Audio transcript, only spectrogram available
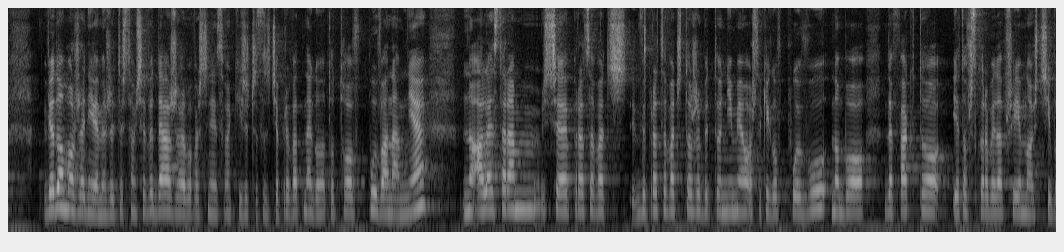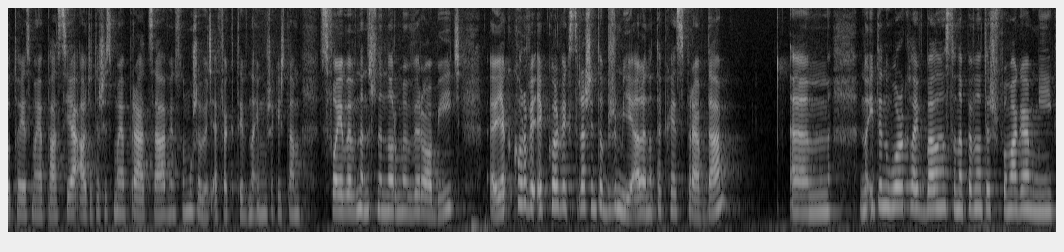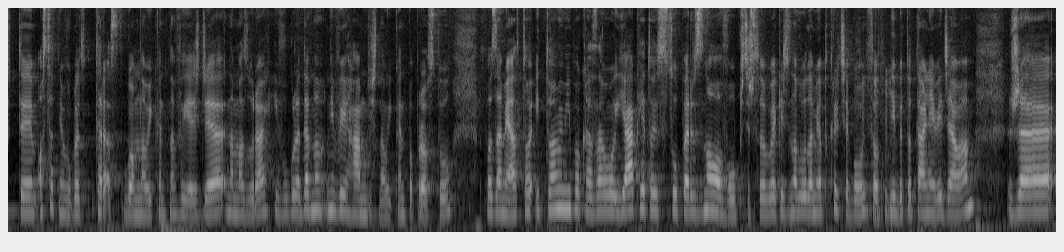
Wiadomo, że nie wiem, jeżeli coś tam się wydarzy, albo właśnie są jakieś rzeczy z życia prywatnego, no to to wpływa na mnie. No ale staram się pracować, wypracować to, żeby to nie miało aż takiego wpływu, no bo de facto ja to wszystko robię dla przyjemności, bo to jest moja pasja, ale to też jest moja praca, więc no muszę być efektywna i muszę jakieś tam swoje wewnętrzne normy wyrobić. E, Jakkolwiek, jakkolwiek strasznie to brzmi, ale no taka jest prawda. No i ten work-life balance to na pewno też pomaga mi w tym. Ostatnio w ogóle, teraz byłam na weekend na wyjeździe na Mazurach i w ogóle dawno nie wyjechałam gdzieś na weekend po prostu poza miasto i to mi pokazało, jakie to jest super znowu. Przecież to było jakieś znowu dla mnie odkrycie, bo to niby totalnie wiedziałam, że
